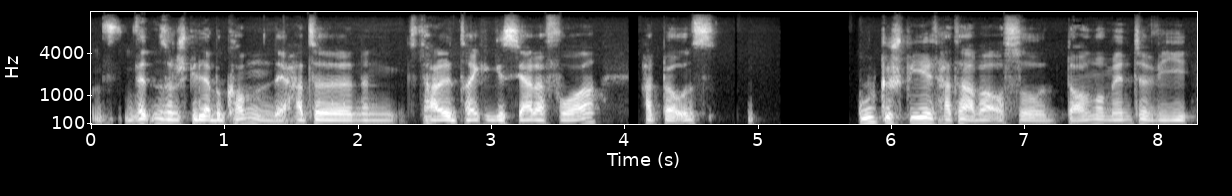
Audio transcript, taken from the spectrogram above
wird denn so ein Spieler bekommen? Der hatte ein total dreckiges Jahr davor, hat bei uns gut gespielt, hatte aber auch so Down-Momente wie,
